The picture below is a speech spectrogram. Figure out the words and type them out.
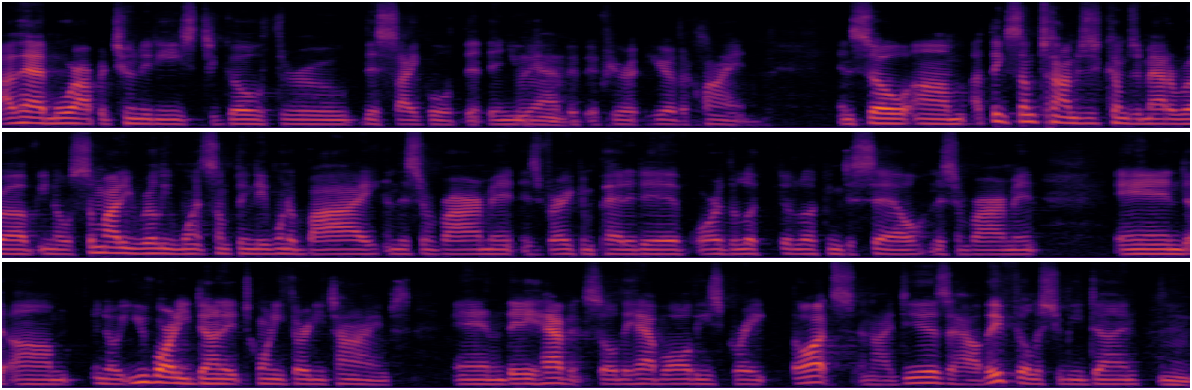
I've had more opportunities to go through this cycle than you mm-hmm. have if, if you're, you're the client. And so um, I think sometimes it just comes a matter of, you know, somebody really wants something they want to buy in this environment. It's very competitive or they're, look, they're looking to sell in this environment. And, um, you know, you've already done it 20, 30 times and they haven't. So they have all these great thoughts and ideas of how they feel it should be done. Mm.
